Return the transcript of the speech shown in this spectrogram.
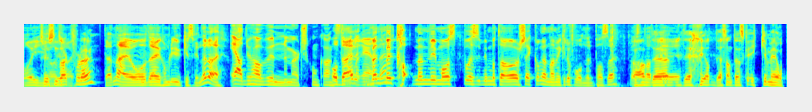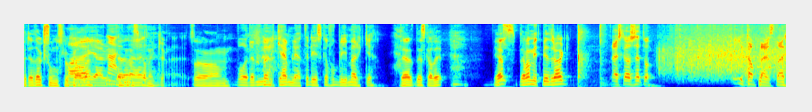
Oi, Tusen oi, takk oi. for det. Den er jo, det kan bli ukesvinner, det der. Ja, du har vunnet merch-konkurransen allerede. men, men, men vi, må, vi må ta og sjekke om denne mikrofonen på seg. Ja sånn det, vi- det, ja, det er sant. Den skal ikke med opp i redaksjonslokalet. Nei, Nei. den Den skal den ikke. Så Våre mørke hemmeligheter de skal få bli mørke. det, det skal de. Yes, det var mitt bidrag. Jeg skal sette Litt applaus der.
